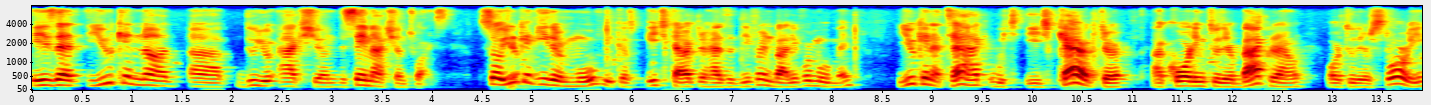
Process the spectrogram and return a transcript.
is that you cannot uh, do your action the same action twice. So you can either move because each character has a different value for movement. You can attack, which each character according to their background or to their story.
